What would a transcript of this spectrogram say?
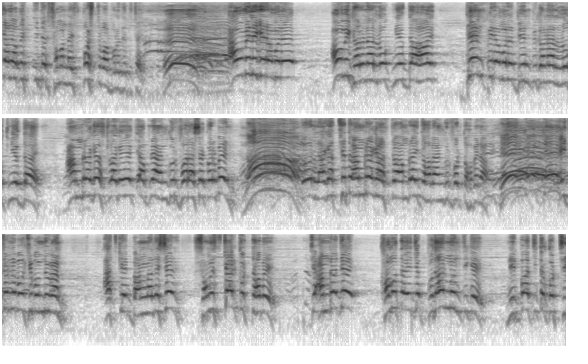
কেনা ব্যক্তিদের সমন্বয় স্পষ্টভাবে বলে দিতে চাই। আওয়ামী লীগের আমলে আওয়ামী ঘরনার লোক নিয়োগ দেওয়া হয়, বিএনপির আমলে বিএনপি ঘরনার লোক নিয়োগ দেওয়া হয়। আমরা গাছ লাগাইয়ে কি আপনি আঙ্গুর ফল আশা করবেন? না। তো লাগাচ্ছে তো আমরা গাছ তো আমরাই তো হবে আঙ্গুর ফল তো হবে না। এই জন্য বলছি বন্ধুগণ আজকে বাংলাদেশের সংস্কার করতে হবে। যে আমরা যে ক্ষমতায় যে প্রধানমন্ত্রীকে নির্বাচিত করছি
